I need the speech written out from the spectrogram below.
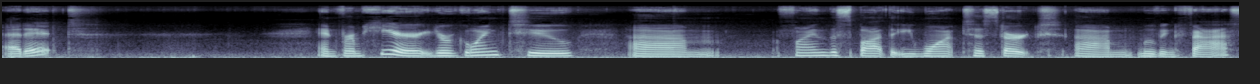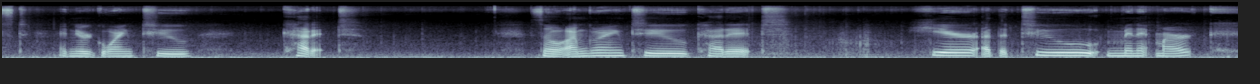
edit. And from here, you're going to um, find the spot that you want to start um, moving fast and you're going to cut it. So I'm going to cut it here at the two minute mark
